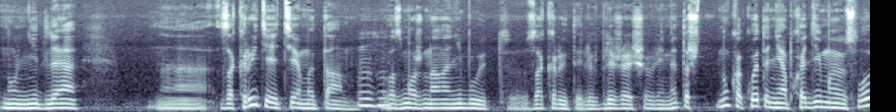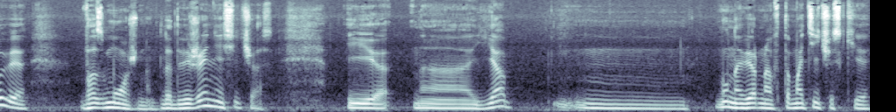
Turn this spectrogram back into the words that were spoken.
ну, не для э, закрытия темы там, Мгм. возможно, она не будет э, закрыта или в ближайшее время. Это ну, какое-то необходимое условие, возможно, для движения сейчас. И э, я, м, ну, наверное, автоматически, э,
